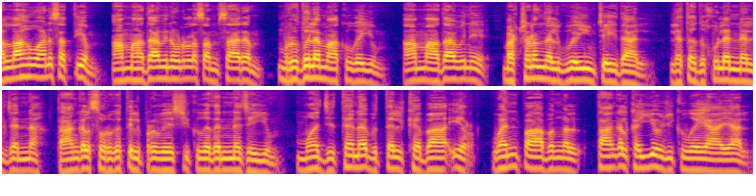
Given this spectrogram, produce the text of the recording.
അള്ളാഹുവാണ് സത്യം. ആ മാതാവിനോടുള്ള സംസാരം മൃദുലമാക്കുകയും ആ മാതാവിന് ഭക്ഷണം നൽകുകയും ചെയ്താൽ ലതദ്ഖുലന്നൽ ജന്ന താങ്കൾ സ്വർഗത്തിൽ പ്രവേശിക്കുക തന്നെ ചെയ്യും. മജ്തനബ്തൽ ഖബായിർ വൻ പാപങ്ങൾ താങ്കൾ കൈയൊഴിക്കുകയായാൽ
